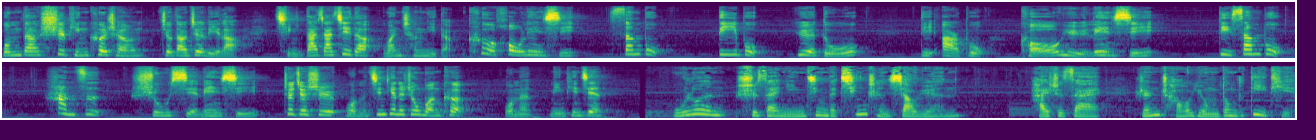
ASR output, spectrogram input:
我们的视频课程就到这里了。请大家记得完成你的课后练习三步：第一步阅读，第二步口语练习，第三步汉字书写练习。这就是我们今天的中文课。我们明天见。无论是在宁静的清晨校园，还是在人潮涌动的地铁，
